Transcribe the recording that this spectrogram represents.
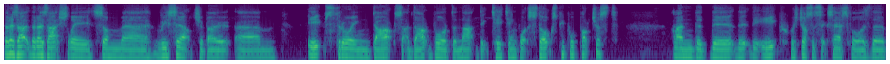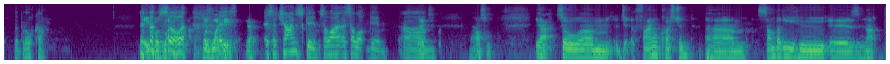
there is a, there is actually some uh, research about um, apes throwing darts at a dartboard and that dictating what stocks people purchased, and the, the, the, the ape was just as successful as the, the broker. ape was, so lucky. was lucky. It's, yeah, it's a chance game. It's a lot. it's a luck game. Um, yeah. Awesome. Yeah. So, um, final question. Um, somebody who is not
